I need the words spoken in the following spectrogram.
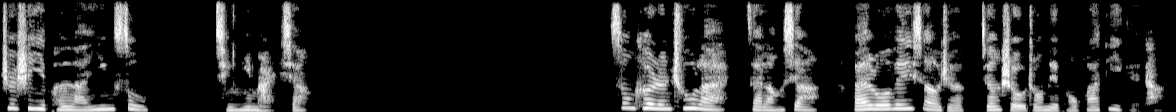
这是一盆蓝罂粟，请你买下。送客人出来，在廊下，白罗微笑着将手中那盆花递给他。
